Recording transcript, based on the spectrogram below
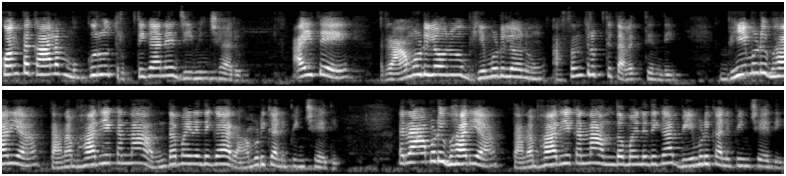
కొంతకాలం ముగ్గురూ తృప్తిగానే జీవించారు. అయితే రాముడిలోనూ భీముడిలోనూ అసంతృప్తి తలెత్తింది. భీముడి భార్య తన భార్య కన్నా అందమైనదిగా రాముడికి అనిపించేది రాముడి భార్య తన భార్య కన్నా అందమైనదిగా భీముడికి అనిపించేది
